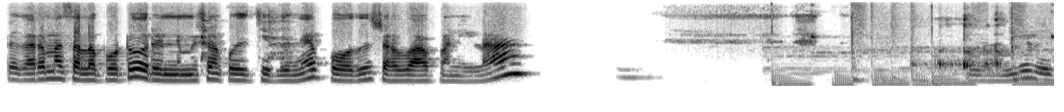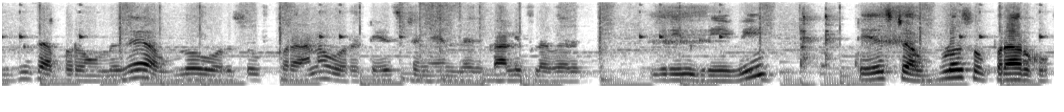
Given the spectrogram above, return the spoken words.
இப்போ கரம் மசாலா போட்டு ஒரு ரெண்டு நிமிஷம் கொதிச்சுக்குங்க போதும். ஸ்டவ் ஆஃப் பண்ணிக்கலாம் வந்து வெஜ்ஜு சாப்பிட்றவங்களுக்கு அவ்வளோ ஒரு சூப்பரான ஒரு டேஸ்ட்டுங்க. இந்த காலிஃப்ளவர் கிரீன் கிரேவி. டேஸ்ட் அவ்வளோ சூப்பராக இருக்கும்.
